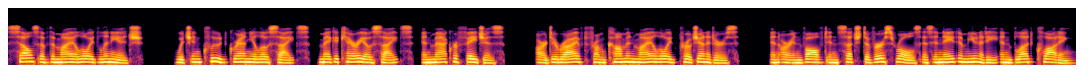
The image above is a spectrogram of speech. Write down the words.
cells of the myeloid lineage, which include granulocytes, megakaryocytes, and macrophages, are derived from common myeloid progenitors, and are involved in such diverse roles as innate immunity and blood clotting.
